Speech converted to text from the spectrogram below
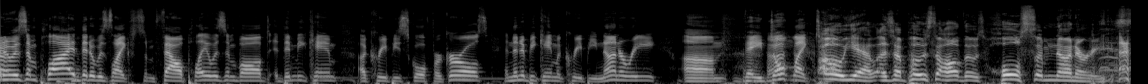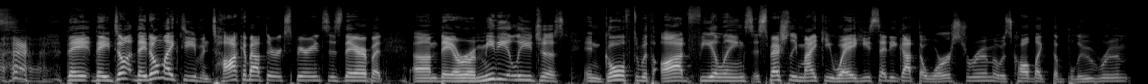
and it was implied that it was like some foul play was involved. It then became a creepy school for girls, and then it became a creepy nunnery. Um, they don't like to- Oh yeah, as opposed to all those wholesome nunneries. they they don't they don't like to even talk about their experiences there, but um, they are immediately just engulfed with odd feelings. Especially Mikey Way. He said he got the worst room. It was called like the blue room,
